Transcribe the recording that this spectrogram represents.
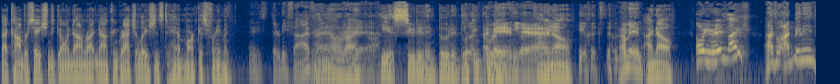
that conversation is going down right now. Congratulations to him, Marcus Freeman. he's 35. I right? know, right? He is suited and booted, looking I great. mean, yeah. I know. He looks so good. I'm in. I know. Oh, you're in, Mike? I've I've been in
